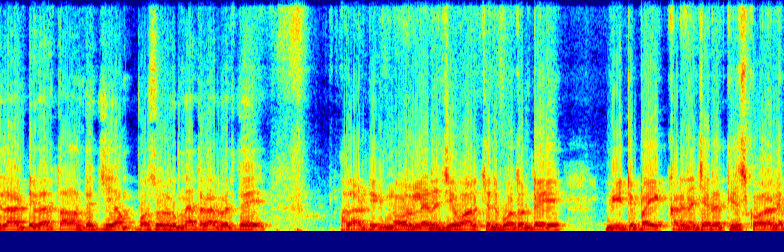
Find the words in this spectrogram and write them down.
ఇలాంటి వ్యర్థాలను తెచ్చి పశువులకు మేతగా పెడితే అలాంటి నోరు లేని జీవాలు చనిపోతుంటే వీటిపై కఠిన చర్య తీసుకోవాలని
